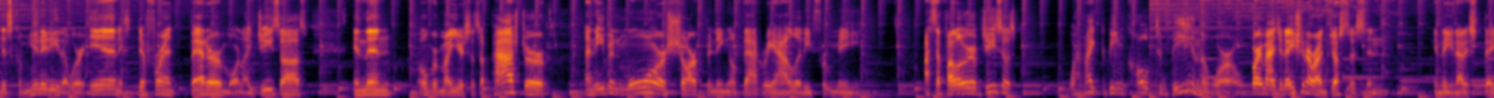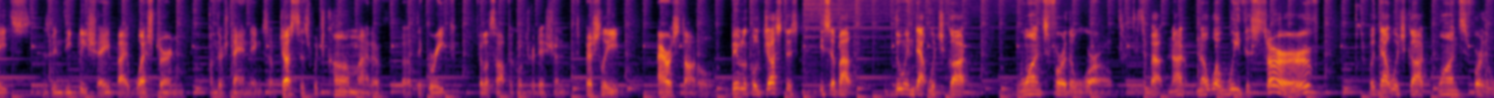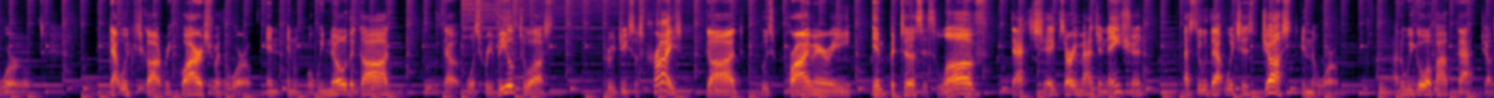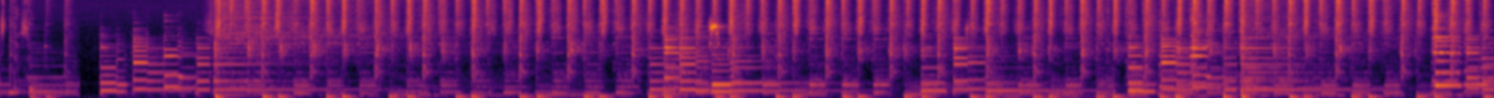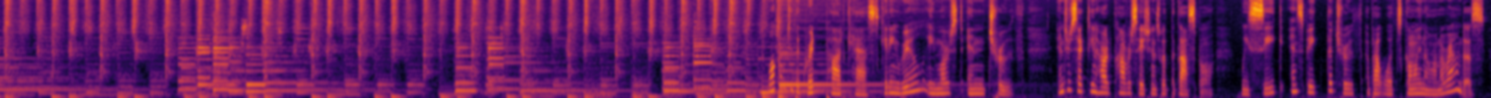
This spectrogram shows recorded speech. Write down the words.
this community that we're in is different, better, more like Jesus. And then over my years as a pastor, an even more sharpening of that reality for me. As a follower of Jesus, what am I being called to be in the world? Our imagination around justice in in the United States has been deeply shaped by Western understandings of justice, which come out of uh, the Greek philosophical tradition, especially Aristotle. Biblical justice is about doing that which God wants for the world. It's about not, not what we deserve, but that which God wants for the world, that which God requires for the world. And, and what we know that God that was revealed to us through Jesus Christ, God whose primary impetus is love, that shapes our imagination as to that which is just in the world. How do we go about that justice? Welcome to the Grit Podcast, getting real, immersed in truth, intersecting hard conversations with the gospel. We seek and speak the truth about what's going on around us.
